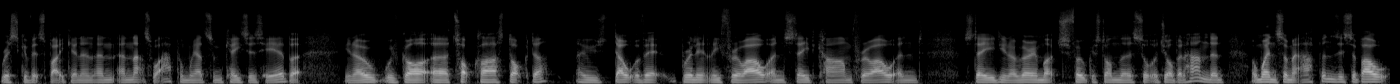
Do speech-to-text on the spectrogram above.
risk of it spiking. And, and, and that's what happened. We had some cases here, but, you know, we've got a top-class doctor who's dealt with it brilliantly throughout and stayed calm throughout and stayed, you know, very much focused on the sort of job in hand. And, and when something happens, it's about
